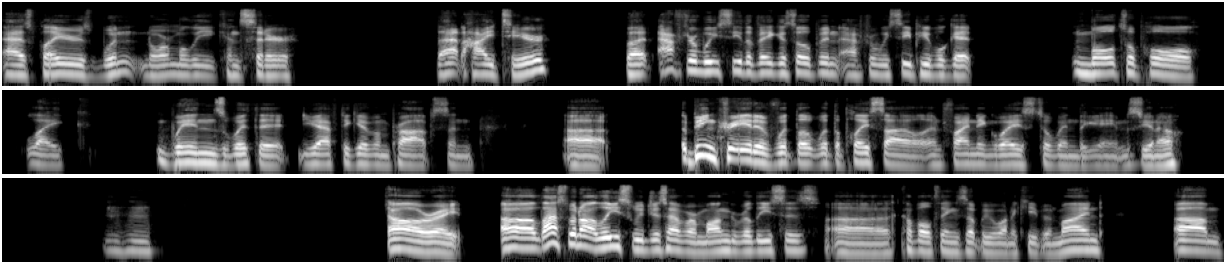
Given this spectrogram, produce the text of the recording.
as players wouldn't normally consider that high tier. But after we see the Vegas Open, after we see people get multiple like wins with it, you have to give them props and uh being creative with the with the play style and finding ways to win the games, you know? mm-hmm. All right. Uh last but not least, we just have our manga releases. Uh a couple of things that we want to keep in mind. Um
